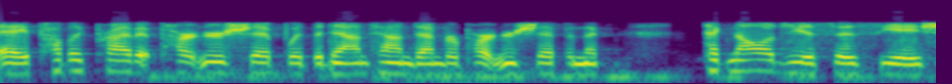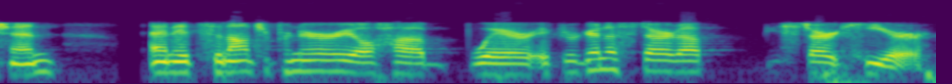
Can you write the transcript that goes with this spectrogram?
a public private partnership with the Downtown Denver Partnership and the Technology Association. And it's an entrepreneurial hub where if you're going to start up, you start here.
